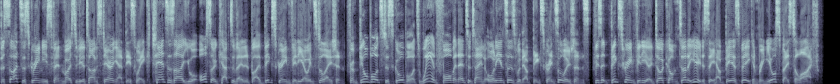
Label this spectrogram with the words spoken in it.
Besides the screen you spent most of your time staring at this week, chances are you were also captivated by a big screen video installation. From billboards to scoreboards, we inform and entertain audiences with our big screen solutions. Visit bigscreenvideo.com.au to see how BSV can bring your space to life.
